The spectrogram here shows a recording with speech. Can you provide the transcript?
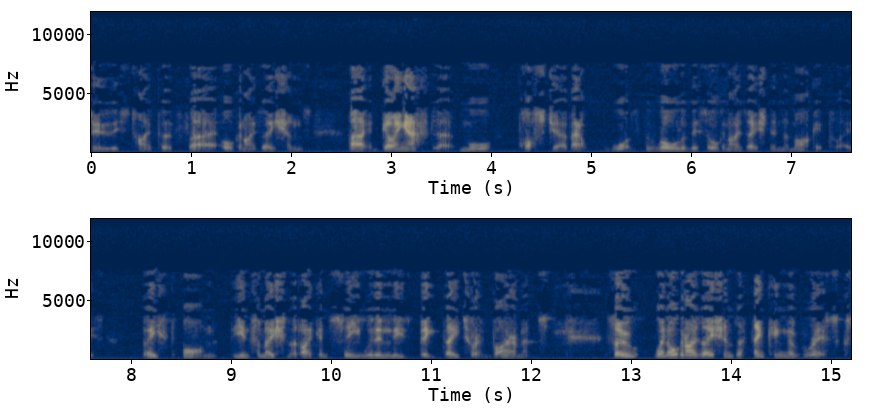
to this type of uh, organizations, uh, going after more posture about what's the role of this organization in the marketplace based on the information that I can see within these big data environments. So when organizations are thinking of risks,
